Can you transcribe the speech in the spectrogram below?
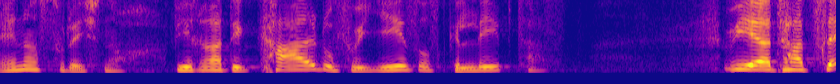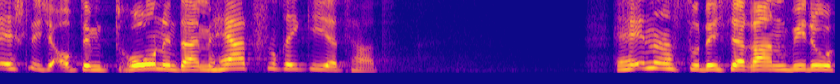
Erinnerst du dich noch, wie radikal du für Jesus gelebt hast? Wie er tatsächlich auf dem Thron in deinem Herzen regiert hat? Erinnerst du dich daran, wie du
